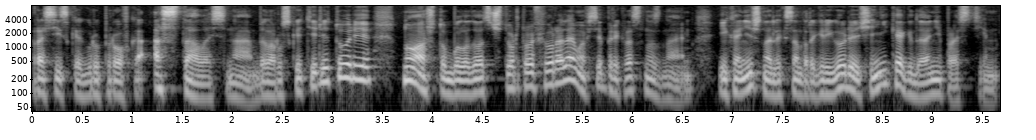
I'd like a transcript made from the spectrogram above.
российская группировка осталась на белорусской территории. Ну, а что было 24 февраля, мы все прекрасно знаем. И, конечно, Александр Александра Григорьевича никогда не простим.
